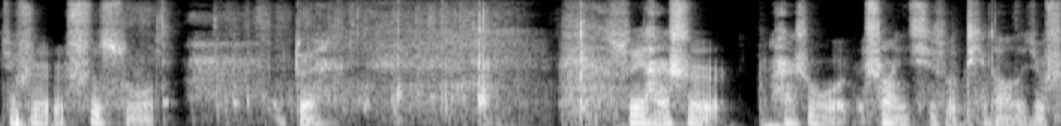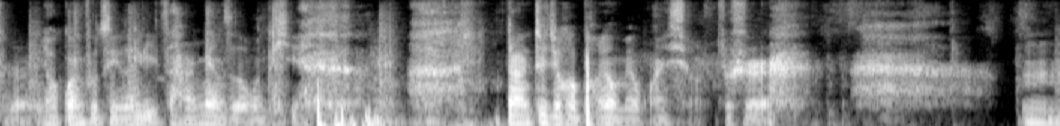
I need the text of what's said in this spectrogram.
就是世俗，对，所以还是还是我上一期所提到的，就是要关注自己的里子还是面子的问题。当然，这就和朋友没有关系了，就是。嗯，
